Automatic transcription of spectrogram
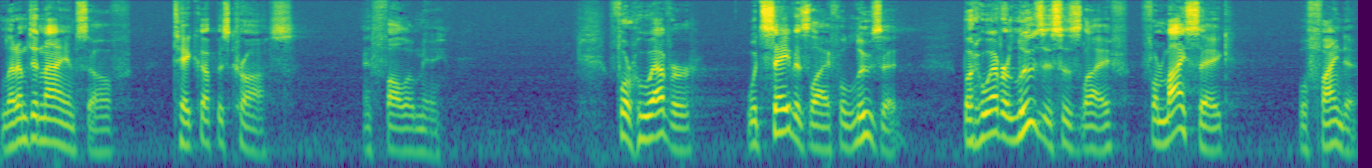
let him deny himself, take up his cross, and follow me. For whoever would save his life will lose it, but whoever loses his life for my sake will find it.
